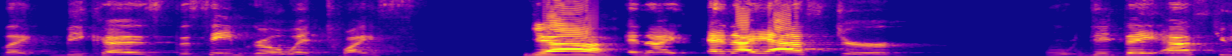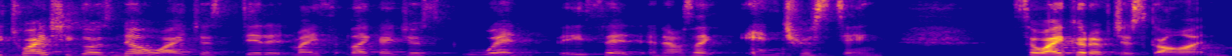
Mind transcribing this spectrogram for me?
like because the same girl went twice yeah and i and i asked her did they ask you twice? She goes, no, I just did it myself. Like I just went, they said. And I was like, interesting. So I could have just gone.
